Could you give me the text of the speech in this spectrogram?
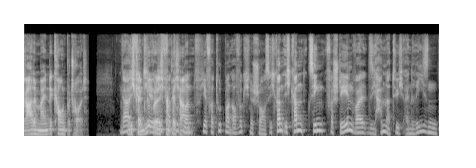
gerade meinen Account betreut. Ja, und ich, ich kann Glück hier, oder ich kann Pech haben. Man, hier vertut man auch wirklich eine Chance. Ich kann, ich kann Xing verstehen, weil sie haben natürlich einen riesen,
